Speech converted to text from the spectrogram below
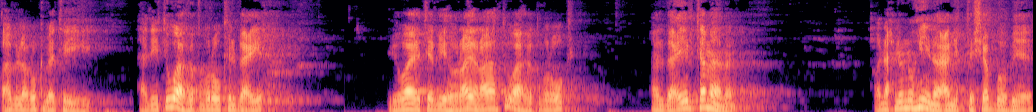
قبل ركبتيه. هذه توافق بروك البعير. رواية أبي هريرة توافق بروك البعير تماما. ونحن نهينا عن التشبه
